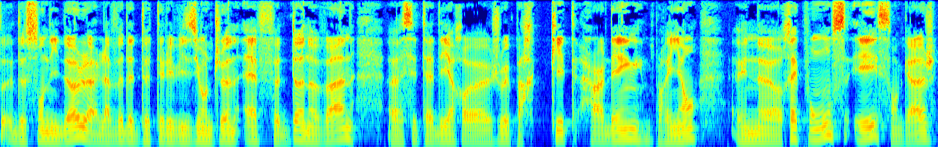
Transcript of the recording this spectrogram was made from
de son idole, la vedette de télévision John F. Donovan, euh, c'est-à-dire euh, joué par Kit Harding, brillant, une réponse et s'engage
